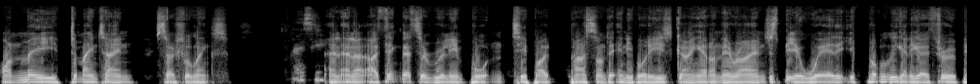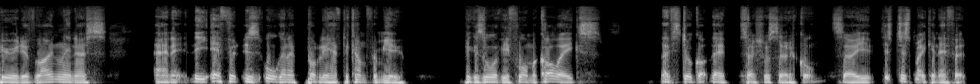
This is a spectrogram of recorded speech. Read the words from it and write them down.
on me to maintain social links. I see. And, and I think that's a really important tip I'd pass on to anybody who's going out on their own. Just be aware that you're probably going to go through a period of loneliness and it, the effort is all going to probably have to come from you because all of your former colleagues, they've still got their social circle. So you just, just make an effort.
